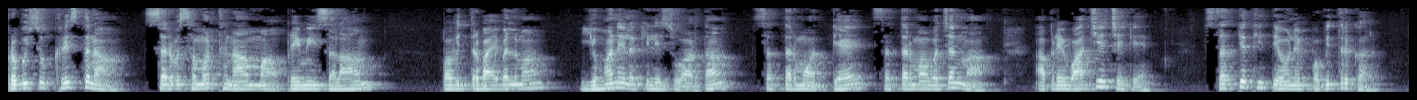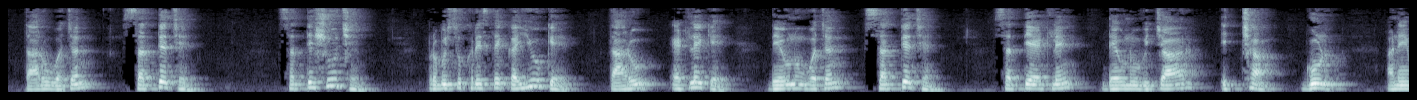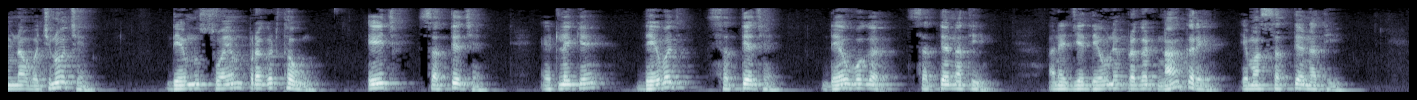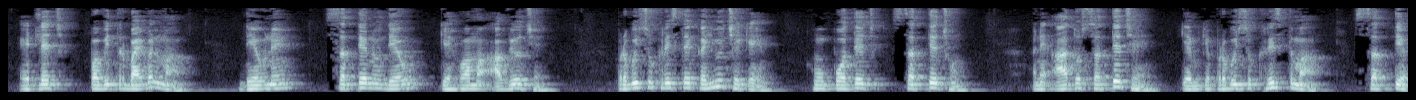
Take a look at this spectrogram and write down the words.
પ્રભુ ઈસુ ખ્રિસ્તના સર્વસમર્થ નામમાં પ્રેમી સલામ, પવિત્ર બાઇબલમાં યુહાને લખેલી સુવાર્તા સત્તરમો અધ્યાય, સત્તરમા વચનમાં આપણે વાંચીએ છીએ કે, સત્યથી તેઓને પવિત્ર કર, તારું વચન સત્ય છે. સત્ય શું છે? પ્રભુ ઈસુ ખ્રિસ્તે કહ્યું કે, તારું એટલે કે દેવનું વચન સત્ય છે. સત્ય એટલે દેવનું વિચાર, ઈચ્છા, ગુણ અને એમના વચનો છે. દેવનું સ્વયં પ્રગટ થવું એ જ સત્ય છે. એટલે કે દેવ જ સત્ય છે. દેવ વગર સત્ય નથી. અને જે દેવને પ્રગટ ના કરે, એમાં સત્ય નથી. એટલે જ પવિત્ર બાઇબલમાં દેવને સત્યનો દેવ કહેવામાં આવ્યો છે. પ્રભુ ઈસુ ખ્રિસ્તે કહ્યું છે કે, હું પોતે જ સત્ય છું. અને આ તો સત્ય છે, કેમ કે પ્રભુ ઈસુ ખ્રિસ્તમાં સત્ય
